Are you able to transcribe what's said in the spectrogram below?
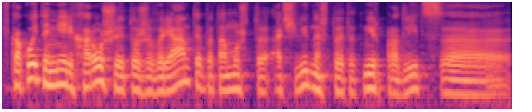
в какой-то мере хорошие тоже варианты, потому что очевидно, что этот мир продлится,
